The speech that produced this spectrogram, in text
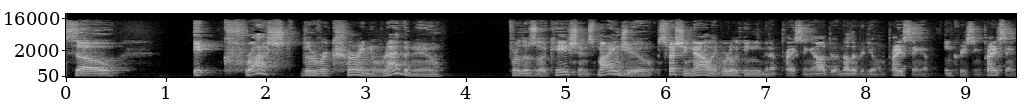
So it crushed the recurring revenue for those locations. Mind you, especially now, like we're looking even at pricing. I'll do another video on pricing of increasing pricing.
